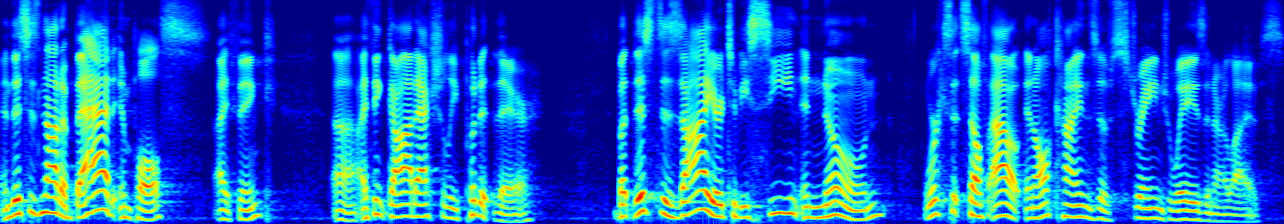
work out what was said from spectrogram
And this is not a bad impulse, I think. Uh, I think God actually put it there. But this desire to be seen and known works itself out in all kinds of strange ways in our lives.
